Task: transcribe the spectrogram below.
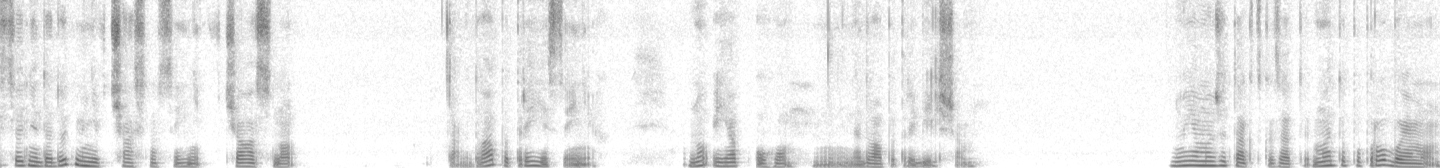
сьогодні дадуть мені вчасно сині. Вчасно. Так, два по три є синіх. Ну, і я б, ого, не два по три більше. Ну, я можу так сказати. Ми то попробуємо.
